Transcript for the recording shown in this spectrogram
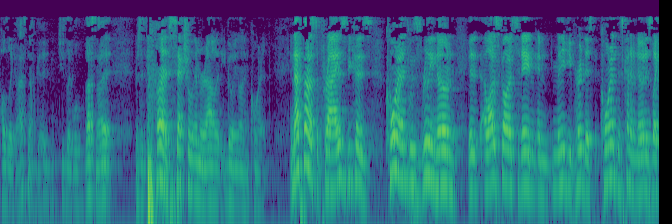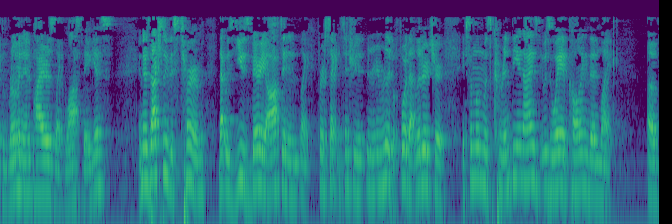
Paul's like, oh, that's not good. She's like, well, that's not it. There's a ton of sexual immorality going on in Corinth, and that's not a surprise because Corinth was really known. A lot of scholars today, and many of you have heard this, that Corinth is kind of known as like the Roman Empire's like Las Vegas. And there's actually this term that was used very often in like first, second century, and really before that literature. If someone was Corinthianized, it was a way of calling them like of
